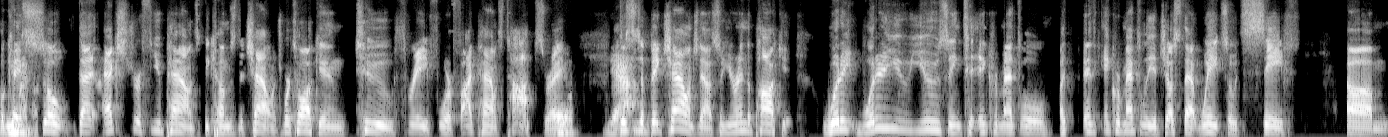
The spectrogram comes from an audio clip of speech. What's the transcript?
Okay, so that extra few pounds becomes the challenge. We're talking two, three, four, five pounds tops, right? Yeah yeah. This is a big challenge now. So you're in the pocket. What are what are you using to incremental uh, incrementally adjust that weight so it's safe? Um,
